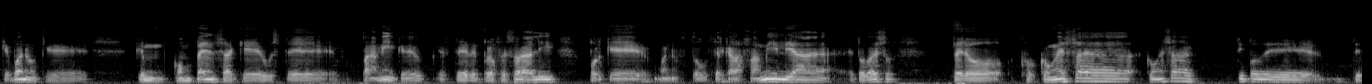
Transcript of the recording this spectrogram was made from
que bueno, que, que compensa que eu este, para mí, que eu este de profesor ali, porque, bueno, estou cerca da familia e todo eso, pero co, con esa con esa tipo de, de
